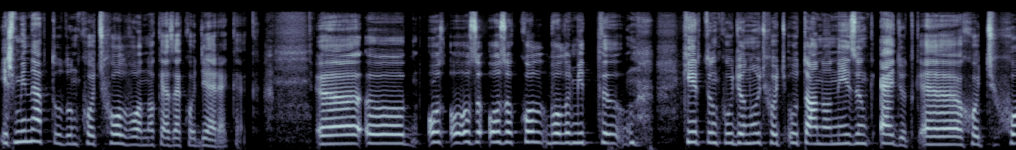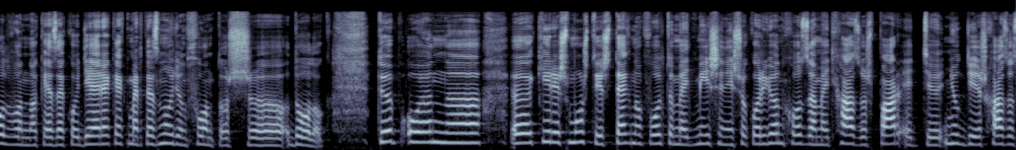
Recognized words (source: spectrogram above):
és mi nem tudunk, hogy hol vannak ezek a gyerekek. Az, az, valamit kértünk ugyanúgy, hogy utána nézünk együtt, hogy hol vannak ezek a gyerekek, mert ez nagyon fontos dolog. Több olyan kérés most és tegnap voltam egy mésen, és akkor jön hozzám egy házas pár, egy nyugdíjas házas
